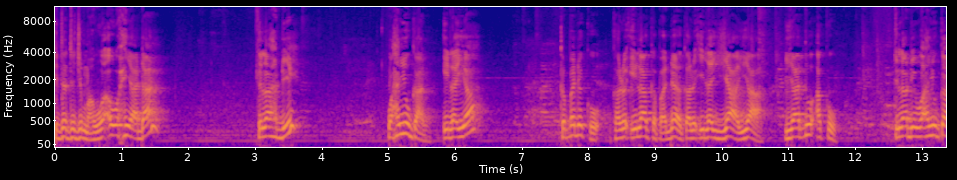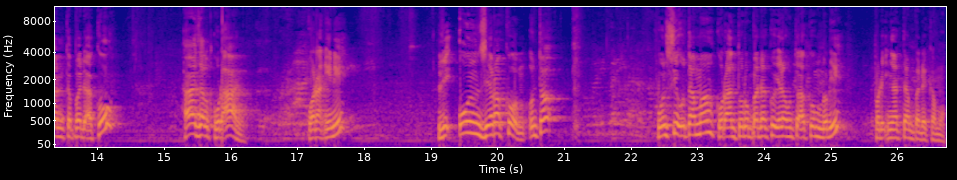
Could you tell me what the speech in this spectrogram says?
Kita terjemah wa uhiya dan telah di wahyukan ilayya kepadaku. Kalau ila kepada, kalau ilayya ya, ya tu aku. Telah diwahyukan kepada aku hazal Quran. Quran ini li unzirakum untuk fungsi utama Quran turun padaku ialah untuk aku memberi peringatan pada kamu.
